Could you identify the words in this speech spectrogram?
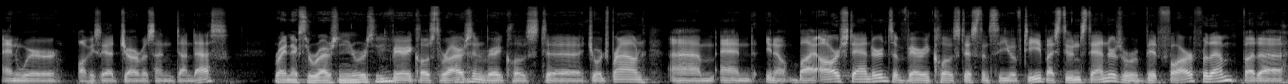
And we're obviously at Jarvis and Dundas. Right next to Ryerson University? Very close to Ryerson, very close to George Brown. Um, and, you know, by our standards, a very close distance to U of T. By student standards, we're a bit far for them, but, uh,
